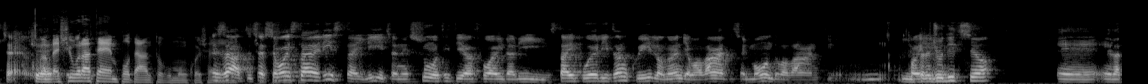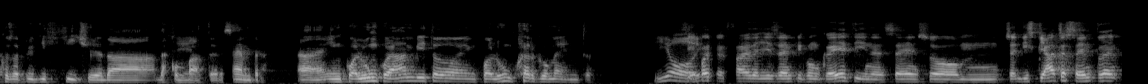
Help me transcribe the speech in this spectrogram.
cioè, cioè, vabbè, ci vorrà tempo tanto comunque. Cioè, esatto, cioè, se vuoi stare lì, stai lì, cioè, nessuno ti tira fuori da lì, stai pure lì tranquillo, noi andiamo avanti, cioè, il mondo va avanti. Il Poi... pregiudizio è, è, la cosa più difficile da, da combattere, sì. sempre, eh, in qualunque ambito e in qualunque argomento. Io... Sì, poi per fare degli esempi concreti, nel senso, mh, cioè, dispiace sempre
